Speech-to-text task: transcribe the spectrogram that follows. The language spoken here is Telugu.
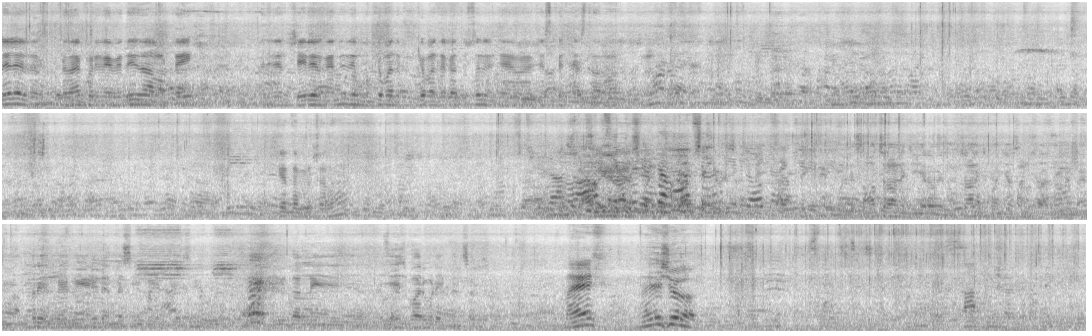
లేదు కదా కొన్ని విధానాలు ఉంటాయి. నేను చేయలేను కానీ నేను ముఖ్యమంత్రి ముఖ్యమంత్రి గారి దృష్టిలో నేను డిస్కస్ చేస్తాను. ఉం? ఇంకేం తమ్మించాలా కొన్ని సంవత్సరాల నుంచి ఇరవై సంవత్సరాల నుంచి పనిచేస్తున్నాం సార్. నేను అందరూ ఎంఏ బీఈడీలు ఎంఎస్సీ జీవితాలని ఏజ్ బార్ కూడా అయిపోయింది సార్. మహేష్? మహేష్?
